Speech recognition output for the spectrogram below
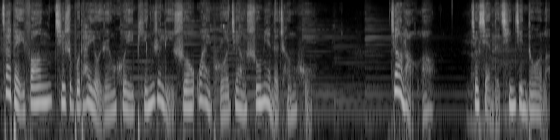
在北方，其实不太有人会平日里说“外婆”这样书面的称呼，叫姥姥就显得亲近多了。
